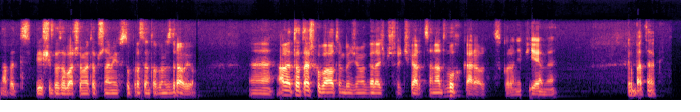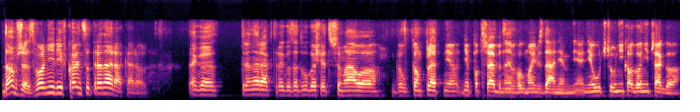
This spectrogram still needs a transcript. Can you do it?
Nawet jeśli go zobaczymy, to przynajmniej w stuprocentowym zdrowiu. E, ale to też chyba o tym będziemy gadać przy ćwiartce na dwóch, Karol, skoro nie pijemy. Chyba tak. Dobrze, zwolnili w końcu trenera, Karol. Tego trenera, którego za długo się trzymało, był kompletnie niepotrzebny, moim zdaniem. Nie, nie uczył nikogo niczego.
